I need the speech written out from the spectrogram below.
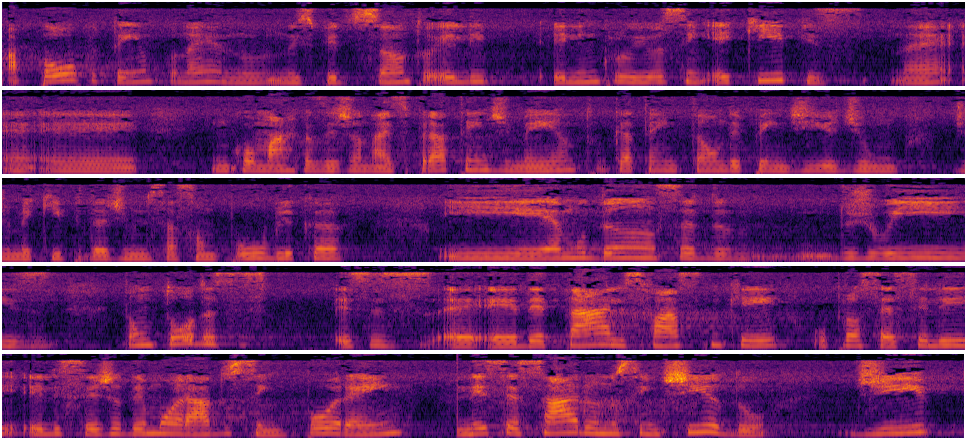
há pouco tempo, né, no, no Espírito Santo, ele ele incluiu assim equipes, né, é, é, em comarcas regionais para atendimento, que até então dependia de, um, de uma equipe da administração pública e a mudança do, do juiz, então todos esses, esses é, é detalhes fazem com que o processo ele, ele seja demorado, sim. Porém, necessário no sentido de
